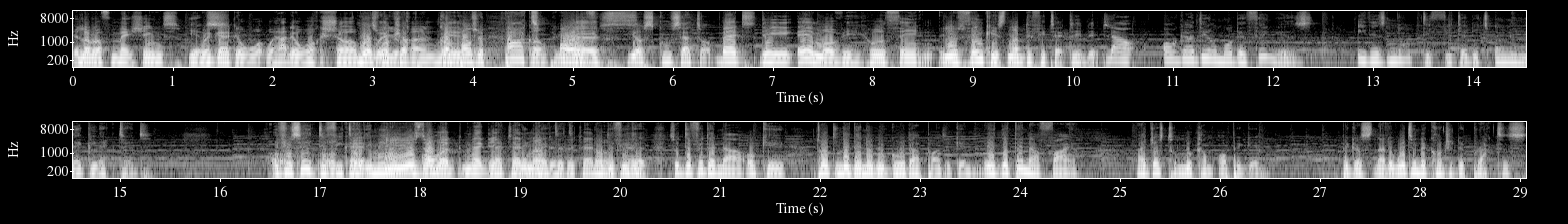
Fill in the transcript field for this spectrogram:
a lot of machines. Yes. We get a, we had a workshop yes, where workshop you can make compulsory part comp- of yes. your school setup. But the aim of the whole thing, you think it's not defeated, did it? Now, Ogadiomo, the thing is, it is not defeated, it's only neglected. If you say defeated, okay. it means you use the word neglected, not defeated. Not okay. defeated. So defeated now, okay, totally they no go go that part again. Eh, The thing are fire. Now just to look them up again. Because now they're waiting the country to practice.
